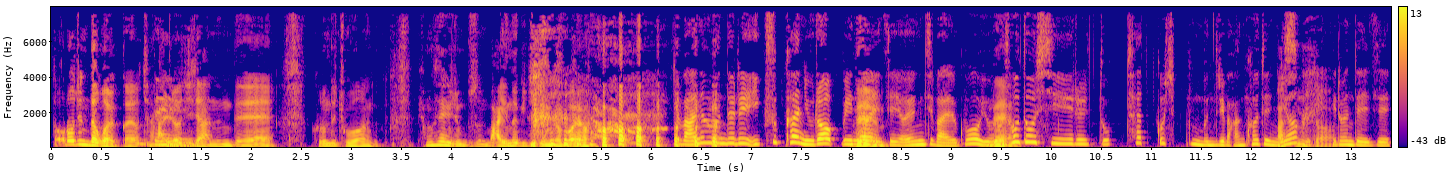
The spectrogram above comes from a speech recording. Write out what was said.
떨어진다고 할까요? 잘 네. 알려지지 않는데 그런데 좋아하는 평생에 좀 무슨 마이너 있나 봐요. 많은 분들이 익숙한 유럽이나 네. 이제 여행지 말고 이런 네. 소도시를 또 찾고 싶은 분들이 많거든요. 맞습니다. 이런데 이제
